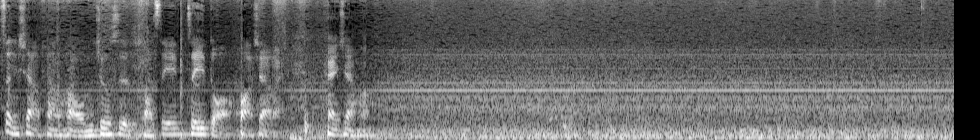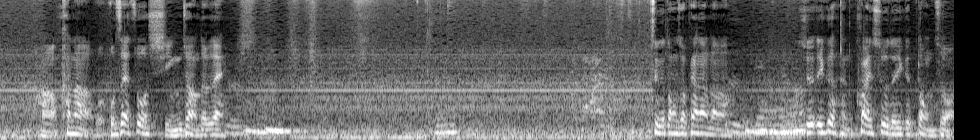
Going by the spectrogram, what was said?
正下方哈，我们就是把这一这一朵画下来，看一下哈。好，看到我我在做形状，对不对？这个动作看到了吗？就一个很快速的一个动作。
